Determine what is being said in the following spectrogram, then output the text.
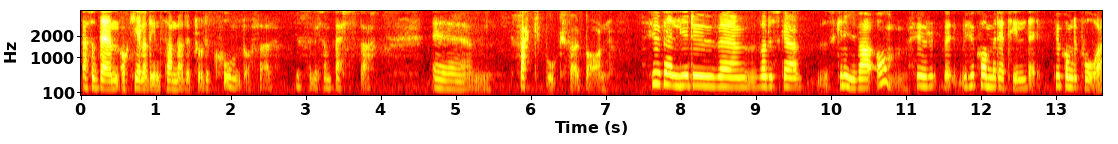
alltså den och hela din samlade produktion då för, för liksom bästa eh, fackbok för barn. Hur väljer du eh, vad du ska skriva om? Hur, hur kommer det till dig? Hur kom du på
